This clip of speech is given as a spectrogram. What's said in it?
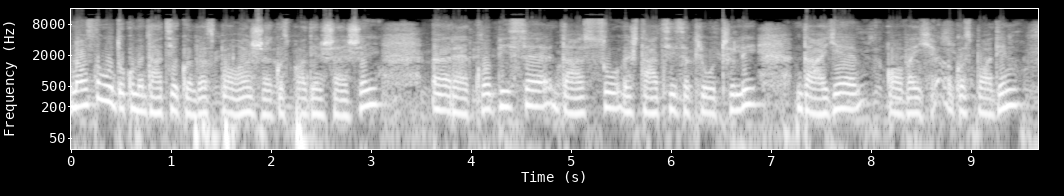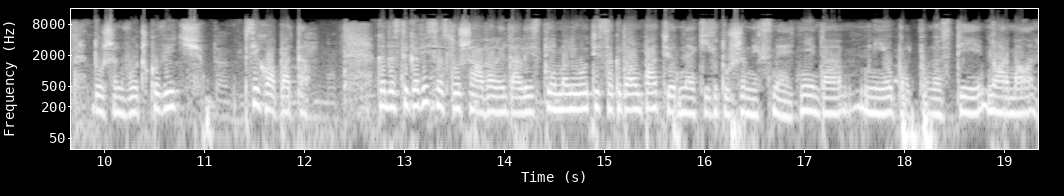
na osnovu dokumentacije kojom raspolaže gospodin Šešelj, reklo bi se da su veštaci zaključili da je ovaj gospodin Dušan Vučković psihopata. Kada ste ga vi saslušavali, da li ste imali utisak da on pati od nekih duševnih smetnji, da nije u potpunosti normalan?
